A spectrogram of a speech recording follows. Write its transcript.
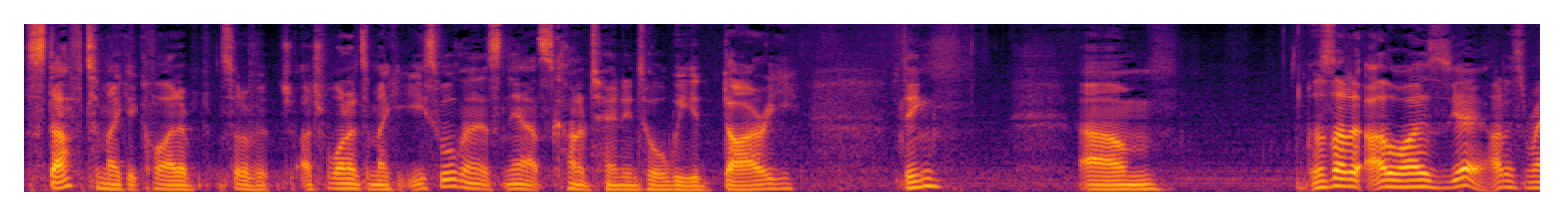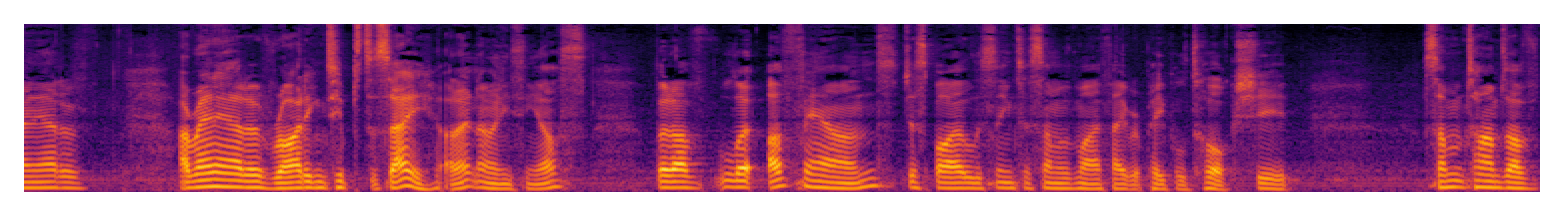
stuff to make it quite a sort of, a, I wanted to make it useful. And it's now it's kind of turned into a weird diary thing. Um, otherwise, yeah, I just ran out of, I ran out of writing tips to say. I don't know anything else, but I've I've found just by listening to some of my favorite people talk shit. Sometimes I've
